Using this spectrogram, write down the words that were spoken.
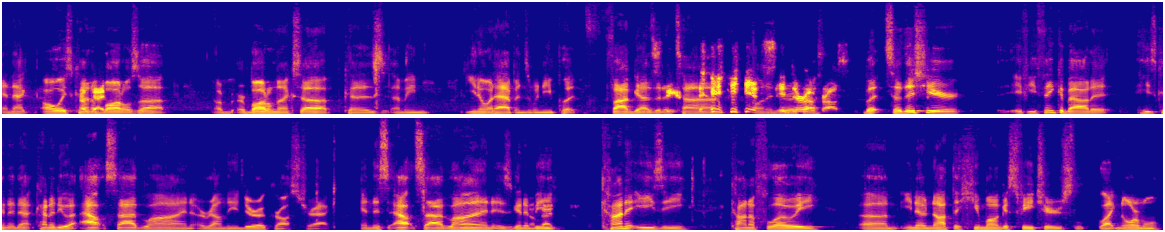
and that always kind okay. of bottles up or, or bottlenecks up because I mean, you know what happens when you put five guys at a time on enduro, enduro cross. But so this year, if you think about it, he's going to kind of do an outside line around the enduro cross track, and this outside line is going to okay. be kind of easy, kind of flowy. Um, you know, not the humongous features like normal.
